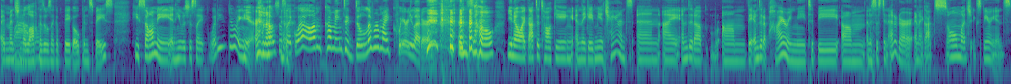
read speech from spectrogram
I mentioned wow. the loft because it was like a big open space. He saw me and he was just like, "What are you doing here?" And I was just like, "Well, I'm coming to deliver my query letter." and so you know, I got to talking, and they gave me a chance, and I ended up. Um, they ended up hiring me to be um, an assistant editor, and I got so much experience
